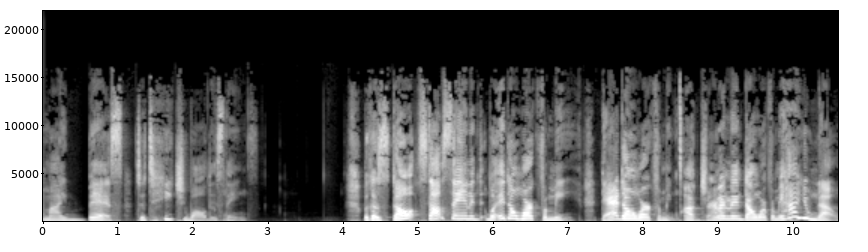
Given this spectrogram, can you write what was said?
my best to teach you all these things. Because stop stop saying it well, it don't work for me. That don't work for me. Uh, journaling don't work for me. How you know?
